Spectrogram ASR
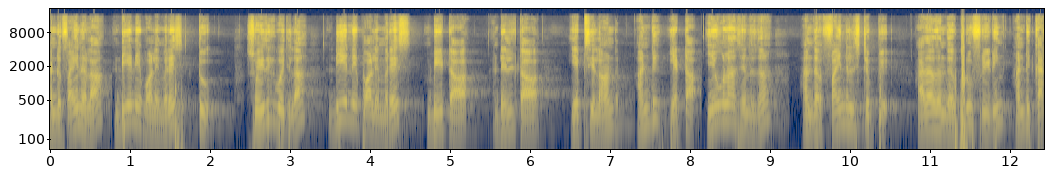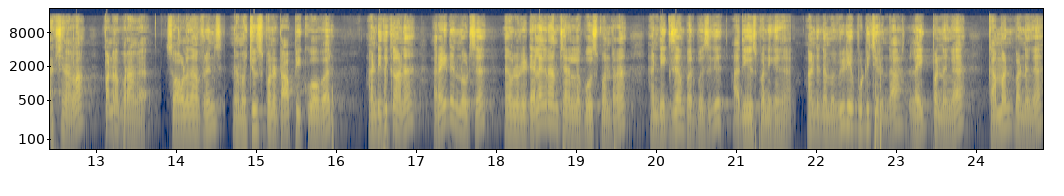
அண்டு ஃபைனலாக டிஎன்ஏ பாலிமரேஸ் டூ ஸோ இதுக்கு பதிலாக DNA polymerase beta delta epsilon and eta இவங்களாம் சேர்ந்து தான் அந்த ஃபைனல் ஸ்டெப்பு அதாவது அந்த ப்ரூஃப் ரீடிங் அண்டு கரெக்ஷன் எல்லாம் பண்ண போகிறாங்க ஸோ அவ்வளோதான் ஃப்ரெண்ட்ஸ் நம்ம சூஸ் பண்ண டாபிக் ஓவர் அண்ட் இதுக்கான ரைட் அண்ட் நோட்ஸை நம்மளுடைய டெலகிராம் சேனலில் போஸ்ட் பண்ணுறேன் அண்ட் எக்ஸாம் பர்பஸுக்கு அதை யூஸ் பண்ணிக்கோங்க. அண்ட் நம்ம வீடியோ பிடிச்சிருந்தா லைக் பண்ணுங்கள் கமெண்ட் பண்ணுங்கள்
